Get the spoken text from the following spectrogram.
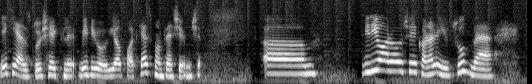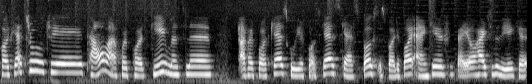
یکی از دو شکل ویدیو یا پادکست منتشر میشه. ویدیو رو توی کانال یوتیوب و پادکست رو توی تمام اپهای پادگیر مثل اپل پادکست، گوگل پادکست، کست باکس، اسپاتیفای، انکر و یا هر چیز دیگه که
